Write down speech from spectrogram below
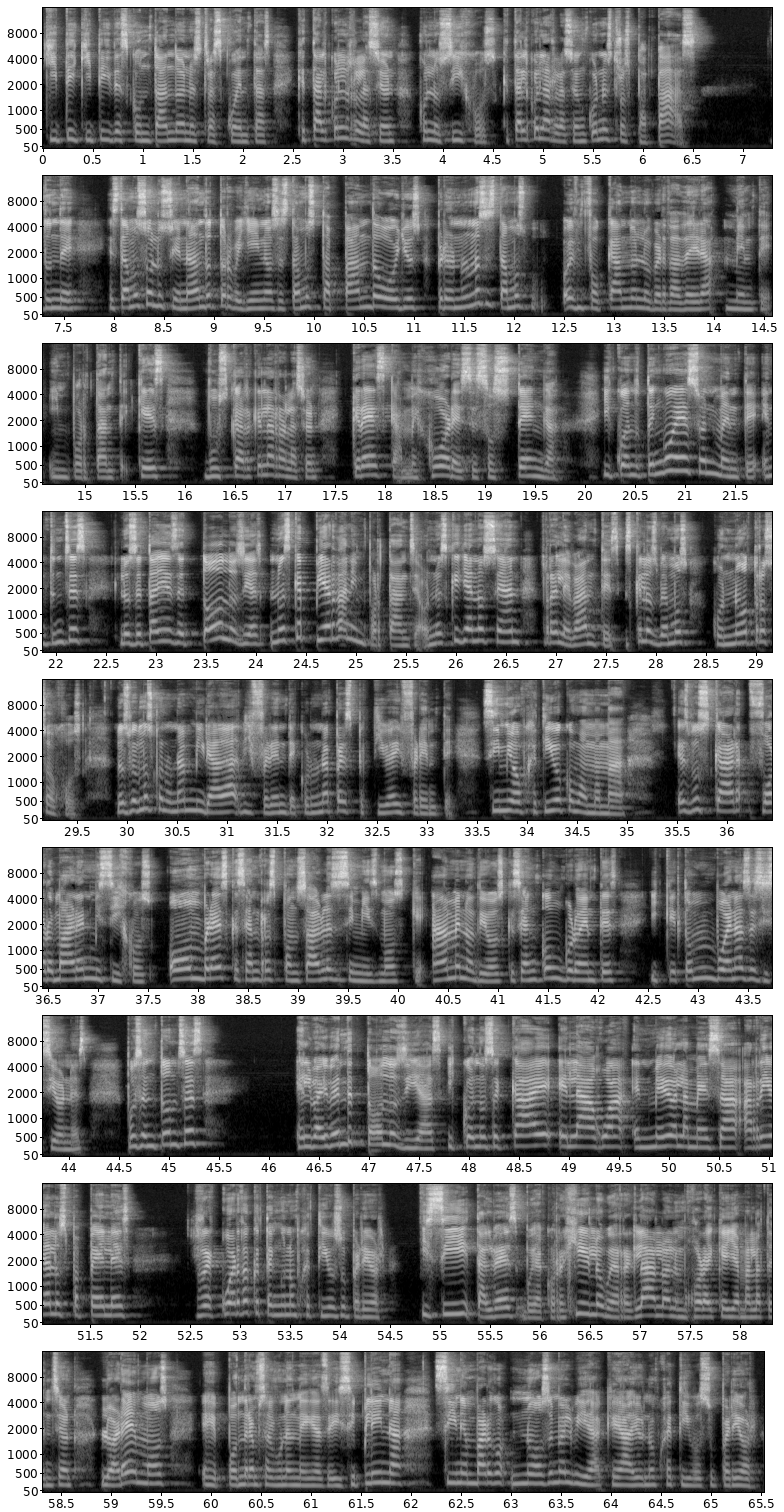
quite y y descontando de nuestras cuentas. ¿Qué tal con la relación con los hijos? ¿Qué tal con la relación con nuestros papás? Donde estamos solucionando torbellinos, estamos tapando hoyos, pero no nos estamos enfocando en lo verdaderamente importante, que es buscar que la relación crezca, mejore, se sostenga. Y cuando tengo eso en mente, entonces los detalles de todos los días no es que pierdan importancia o no es que ya no sean relevantes, es que los vemos con otros ojos, los vemos con una mirada diferente, con una perspectiva diferente. Si mi objetivo como mamá es buscar formar en mis hijos hombres que sean responsables de sí mismos, que amen a Dios, que sean congruentes y que tomen buenas decisiones, pues entonces el vaivén de todos los días y cuando se cae el agua en medio de la mesa, arriba de los papeles, recuerdo que tengo un objetivo superior y sí, tal vez voy a corregirlo, voy a arreglarlo, a lo mejor hay que llamar la atención, lo haremos, eh, pondremos algunas medidas de disciplina. Sin embargo, no se me olvida que hay un objetivo superior.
